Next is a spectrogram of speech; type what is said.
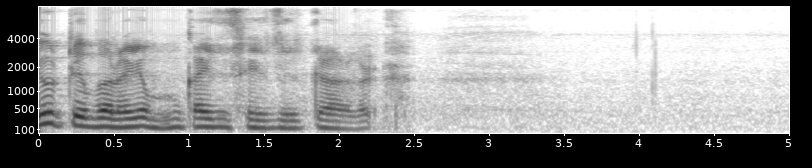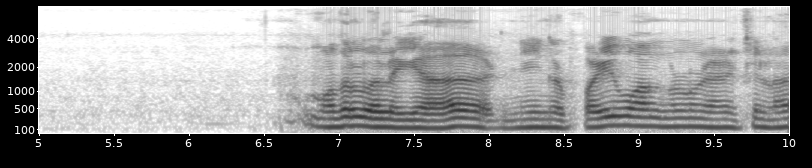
யூடியூபரையும் கைது செய்திருக்கிறார்கள். முதல்வர் ஐயா நீங்கள் பழி வாங்கணும்னு நினச்சின்னா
